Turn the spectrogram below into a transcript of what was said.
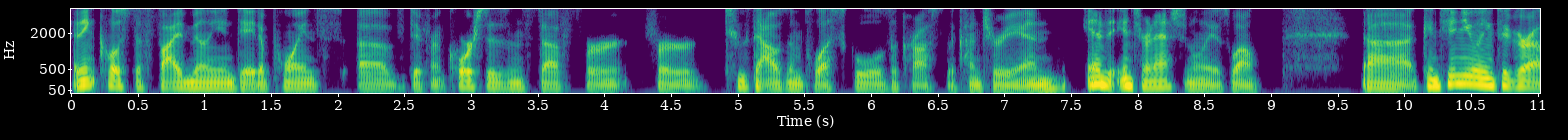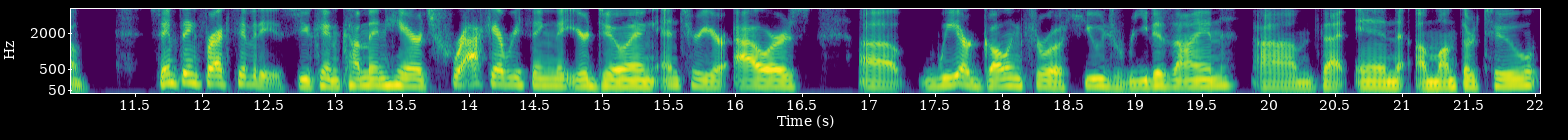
I think close to 5 million data points of different courses and stuff for for 2000 plus schools across the country and and internationally as well. Uh, continuing to grow. Same thing for activities. You can come in here, track everything that you're doing, enter your hours. Uh, we are going through a huge redesign um, that in a month or two,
